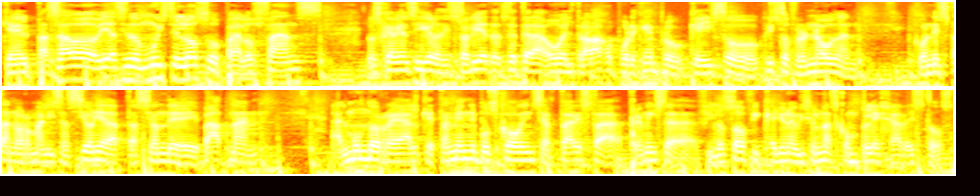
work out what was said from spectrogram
que en el pasado había sido muy celoso para los fans, los que habían seguido las historietas, etcétera, o el trabajo, por ejemplo, que hizo Christopher Nolan con esta normalización y adaptación de Batman al mundo real, que también buscó insertar esta premisa filosófica y una visión más compleja de estos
